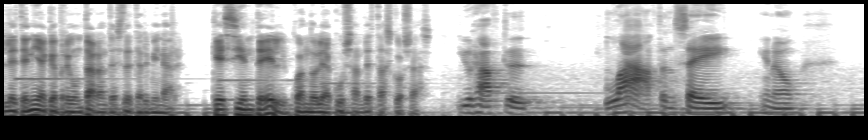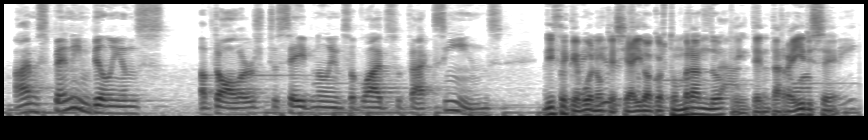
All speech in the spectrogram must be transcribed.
Le tenía que preguntar antes de terminar, ¿qué siente él cuando le acusan de estas cosas? you have to laugh and say, you know, I'm spending billions of dollars to save millions of lives with vaccines. Dice que bueno, que se ha ido acostumbrando, que intenta reírse,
